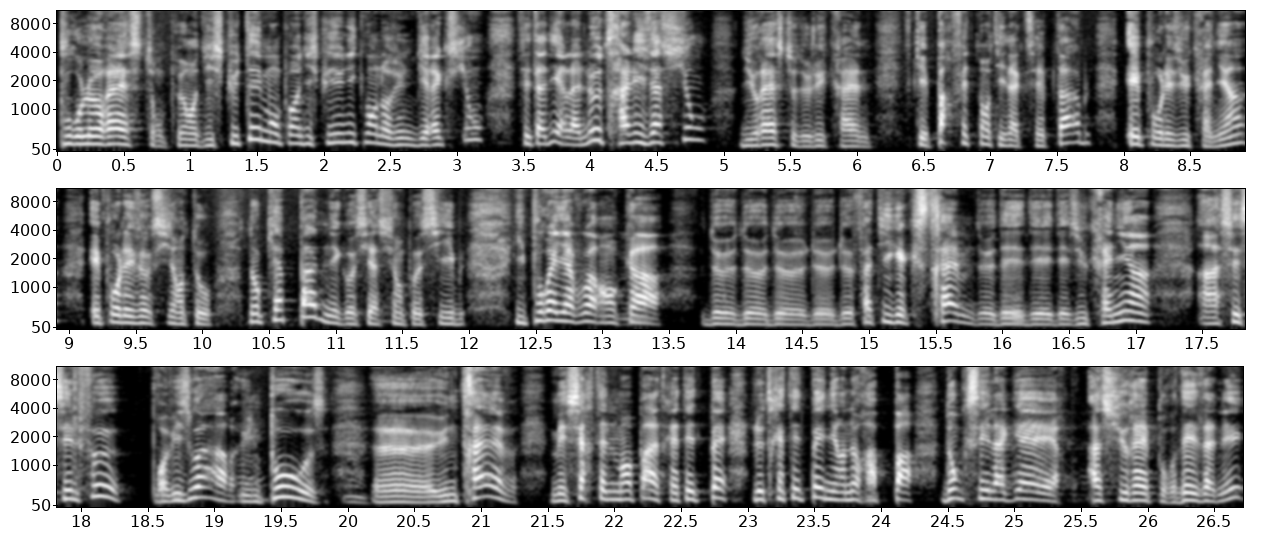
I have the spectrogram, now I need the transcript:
Pour le reste, on peut en discuter, mais on peut en discuter uniquement dans une direction, c'est-à-dire la neutralisation du reste de l'Ukraine, ce qui est parfaitement inacceptable, et pour les Ukrainiens, et pour les Occidentaux. Donc il n'y a pas de négociation possible. Il pourrait y avoir, en cas de, fatigue extrême des Ukrainiens, un cessez-le-feu provisoire, une pause, mm. euh, une trêve, mais certainement pas un traité de paix. Le traité de paix, il n'y en aura pas. Donc c'est la guerre assurée pour des années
